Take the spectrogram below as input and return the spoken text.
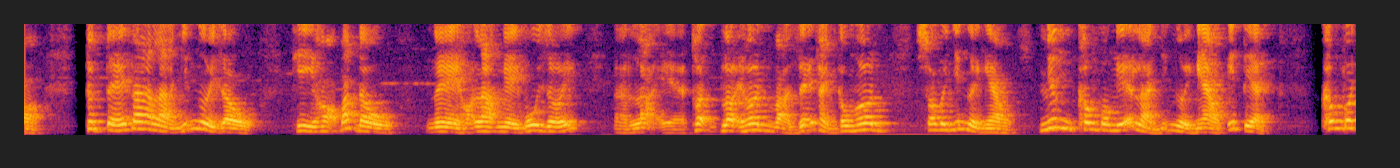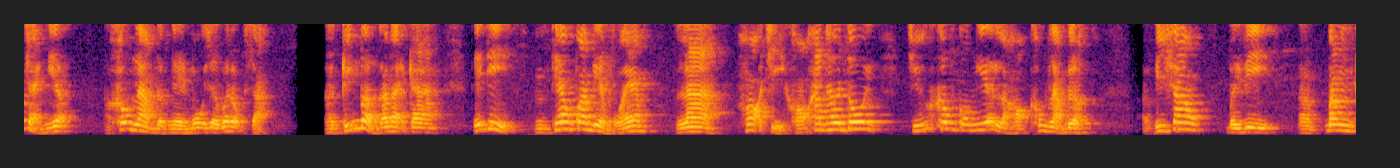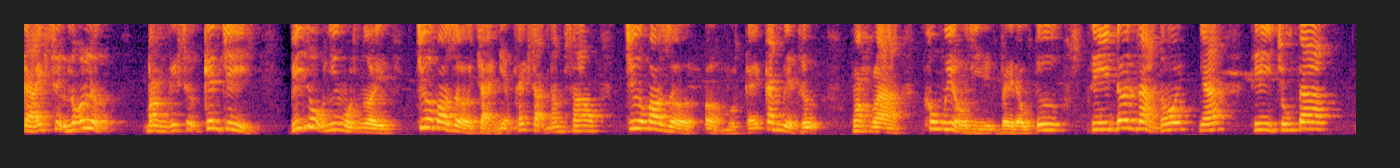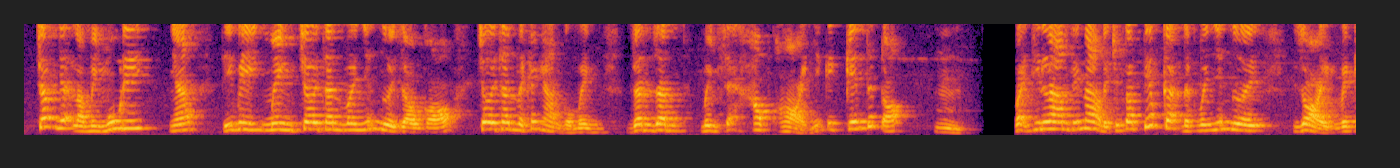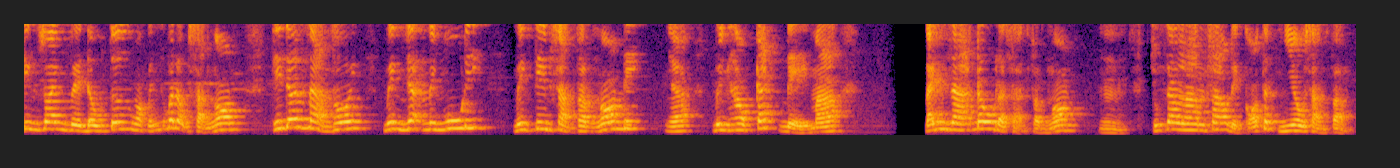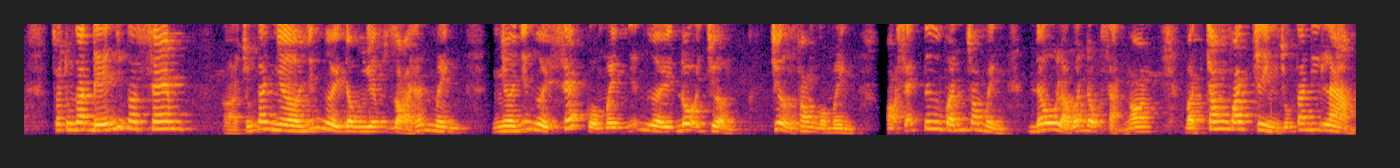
thực tế ra là những người giàu thì họ bắt đầu nghề, họ làm nghề môi giới à, lại à, thuận lợi hơn và dễ thành công hơn so với những người nghèo. Nhưng không có nghĩa là những người nghèo ít tiền, không có trải nghiệm, không làm được nghề môi giới bất động sản. À, kính bẩm các đại ca. Thế thì, theo quan điểm của em là họ chỉ khó khăn hơn thôi, chứ không có nghĩa là họ không làm được. Vì sao? Bởi vì bằng cái sự nỗ lực, bằng cái sự kiên trì, ví dụ như một người chưa bao giờ trải nghiệm khách sạn năm sao chưa bao giờ ở một cái căn biệt thự hoặc là không hiểu gì về đầu tư, thì đơn giản thôi nhá. Thì chúng ta chấp nhận là mình ngu đi nhá. Thì vì mình chơi thân với những người giàu có, chơi thân với khách hàng của mình, dần dần mình sẽ học hỏi những cái kiến thức đó. Ừ. vậy thì làm thế nào để chúng ta tiếp cận được với những người giỏi về kinh doanh, về đầu tư hoặc là những bất động sản ngon? Thì đơn giản thôi, mình nhận mình ngu đi, mình tìm sản phẩm ngon đi nhá. Mình học cách để mà đánh giá đâu là sản phẩm ngon. Ừ. chúng ta làm sao để có thật nhiều sản phẩm? Cho chúng ta đến chúng ta xem. À, chúng ta nhờ những người đồng nghiệp giỏi hơn mình nhờ những người sếp của mình những người đội trưởng trưởng phòng của mình họ sẽ tư vấn cho mình đâu là bất động sản ngon. Và trong quá trình chúng ta đi làm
